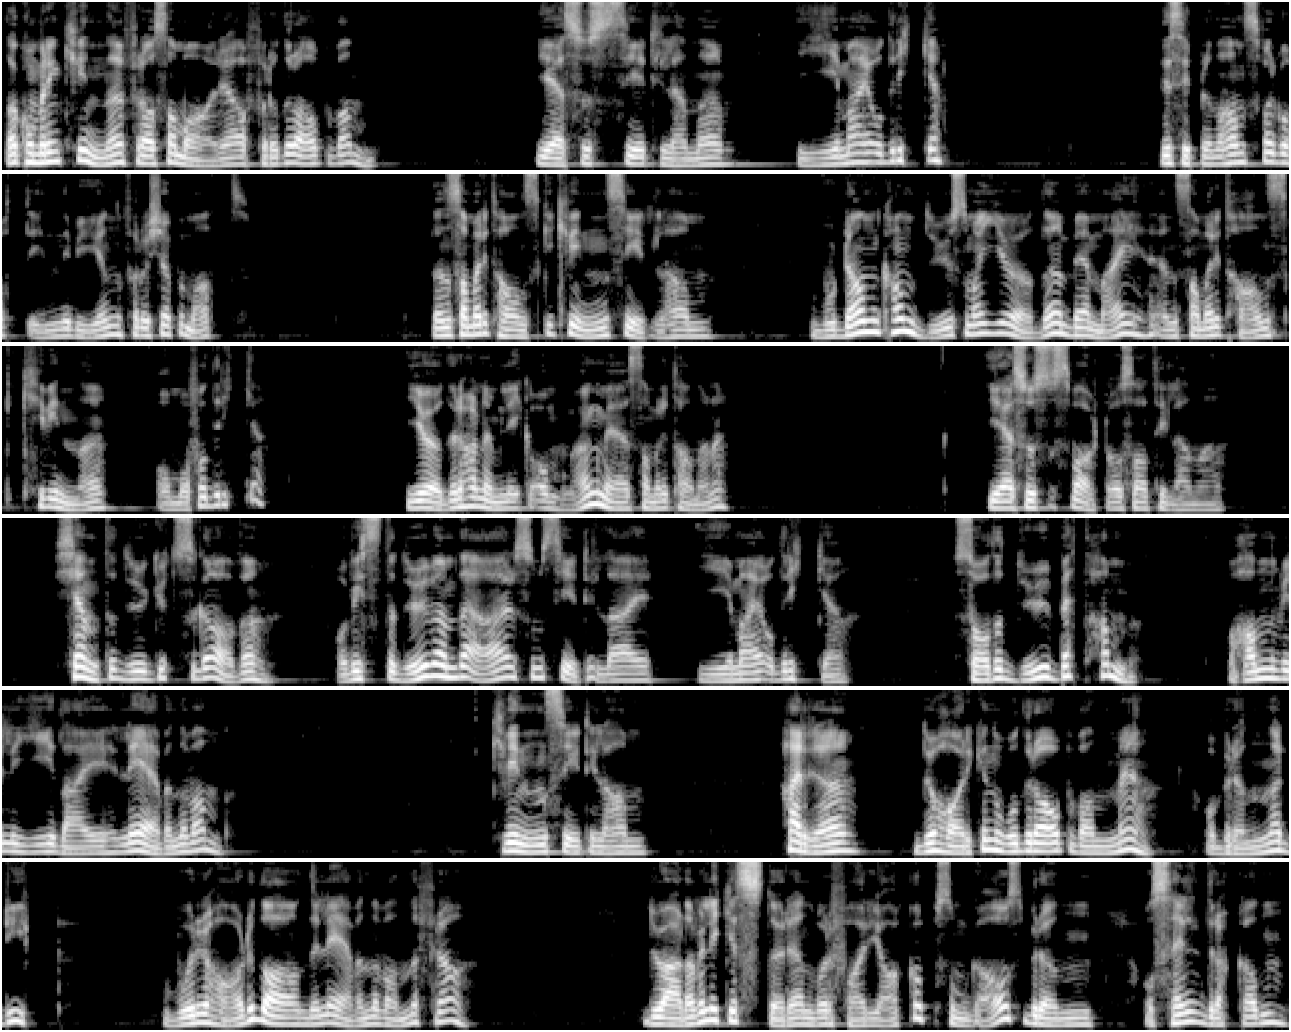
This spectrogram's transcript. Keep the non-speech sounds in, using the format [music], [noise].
Da kommer en kvinne fra Samaria for å dra opp vann. Jesus sier til henne, Gi meg å drikke. Disiplene hans var gått inn i byen for å kjøpe mat. Den samaritanske kvinnen sier til ham, Hvordan kan du som er jøde be meg, en samaritansk kvinne, om å få drikke? Jøder har nemlig ikke omgang med samaritanerne. Jesus svarte og sa til henne, Kjente du Guds gave, og visste du hvem det er som sier til deg, Gi meg å drikke, så hadde du bedt ham, og han ville gi deg levende vann. Kvinnen sier til ham, Herre, du har ikke noe å dra opp vann med, og brønnen er dyp. Hvor har du da det levende vannet fra? Du er da vel ikke større enn vår far Jakob, som ga oss brønnen, og selv drakk av den,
